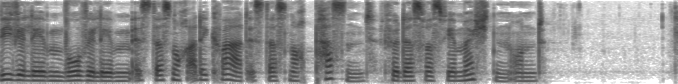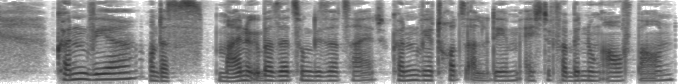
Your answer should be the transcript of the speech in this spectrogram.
wie wir leben, wo wir leben, ist das noch adäquat? Ist das noch passend für das, was wir möchten? Und können wir, und das ist meine Übersetzung dieser Zeit, können wir trotz alledem echte Verbindung aufbauen,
